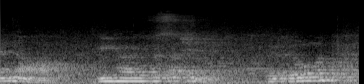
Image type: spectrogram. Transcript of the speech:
And now, we have Mr. Sachin with the Roman.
